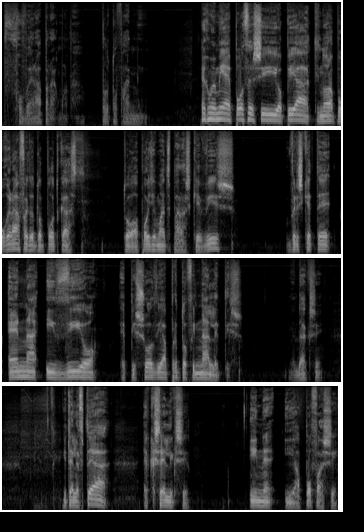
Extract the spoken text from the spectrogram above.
Φοβερά πράγματα. Πρωτοφανή. Έχουμε μια υπόθεση η οποία την ώρα που γράφεται το podcast το απόγευμα της Παρασκευής βρίσκεται ένα ή δύο επεισόδια πριν το φινάλε της. Εντάξει. Η τελευταία εξέλιξη είναι η απόφαση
